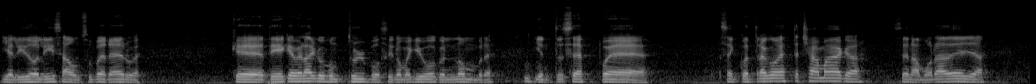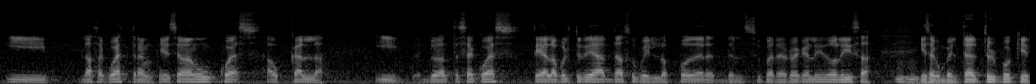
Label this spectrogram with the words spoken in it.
y él idoliza a un superhéroe que tiene que ver algo con Turbo, si no me equivoco el nombre. Y entonces, pues, se encuentra con esta chamaca, se enamora de ella y la secuestran. Y él se va en un quest a buscarla. Y durante ese quest tiene la oportunidad de asumir los poderes del superhéroe que él idoliza Ujú. y se convierte en el Turbo Kid.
